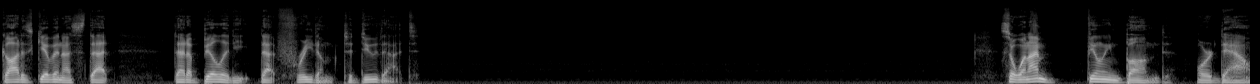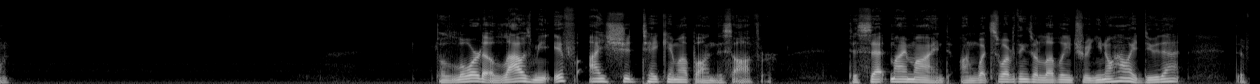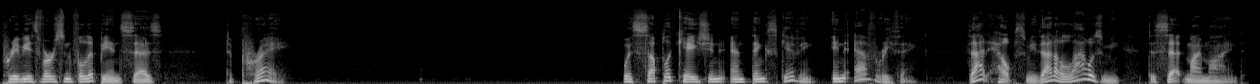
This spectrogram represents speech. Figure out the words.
God has given us that that ability, that freedom to do that. So when I'm feeling bummed or down, the Lord allows me, if I should take Him up on this offer, to set my mind on whatsoever things are lovely and true. You know how I do that? The previous verse in Philippians says to pray with supplication and thanksgiving in everything. That helps me, that allows me to set my mind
